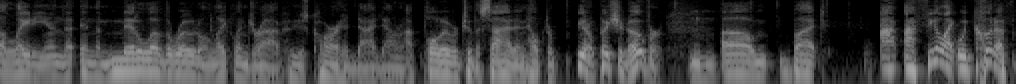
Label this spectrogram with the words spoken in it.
a lady in the in the middle of the road on Lakeland Drive whose car had died down. I pulled over to the side and helped her, you know, push it over. Um, but I, I feel like we could have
